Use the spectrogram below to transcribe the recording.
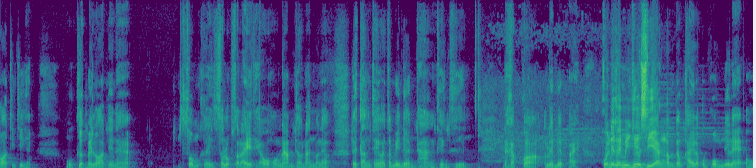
รอดจริงๆอะโหเกือบไม่รอดเนี่ยนะฮะส้มเคยสลบสไลด์แถวห้องน้ำแถวนั้นมาแล้วเลยตั้งใจว่าจะไม่เดินทางเที่ยงคืนนะครับ ก็เลยไม่ไป คนที่เคยมีชื่อเสียงเอาไปต้องใครละก็ผมนี่แหละโอ้โห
